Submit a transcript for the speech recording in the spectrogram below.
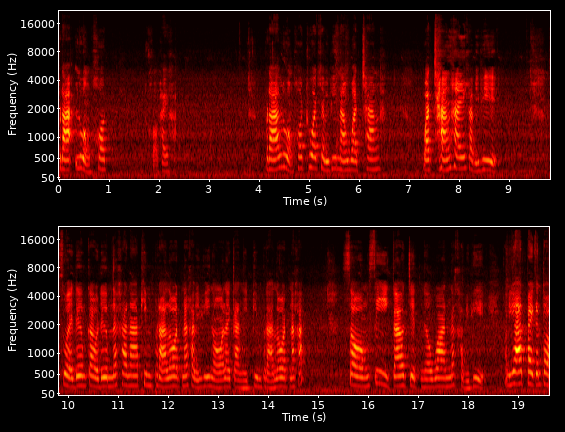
พระหลวงพ่อขออภัยค่ะพระหลวงพ่อทวดค่ะพี่พี่นะวัดช้าง วัดช้างให้ค่ะพี่พี่ สวยเดิมเก่าเดิมนะคะหน้าพิมพ์พระรอดนะคะพี่พี่เนาะรายการนี้พิมพ์พระรอดนะคะสองสี่เก้าเจ็ดเนื้อวันนะคะพี่พี่อนุญาตไปกันต่อ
